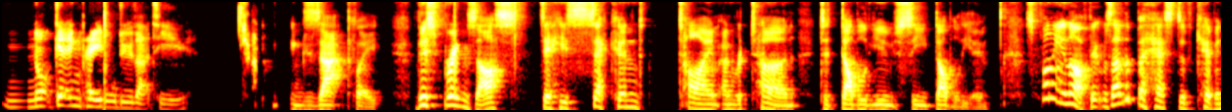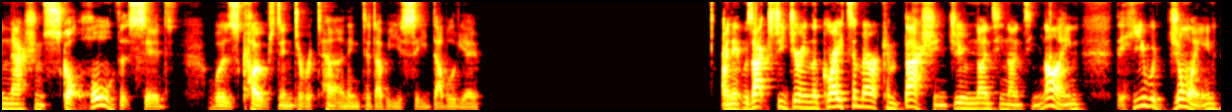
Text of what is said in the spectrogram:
Not getting paid will do that to you. Exactly. This brings us to his second time and return to WCW. It's funny enough, it was at the behest of Kevin Nash and Scott Hall that Sid was coaxed into returning to WCW. And it was actually during the Great American Bash in June 1999 that he would join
